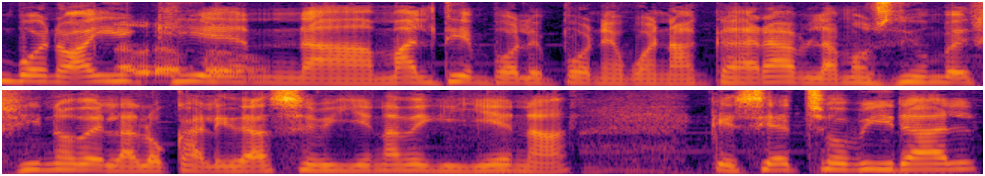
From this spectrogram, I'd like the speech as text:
Bueno, hay quien a mal tiempo le pone buena cara. Hablamos de un vecino de la localidad sevillana de Guillena que se ha hecho viral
